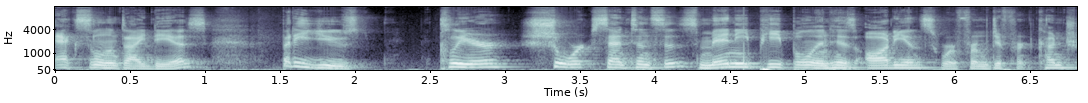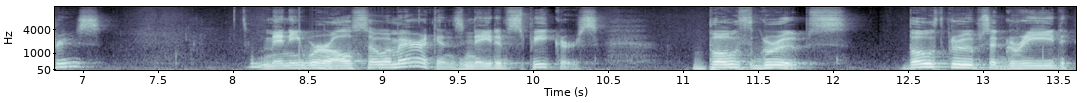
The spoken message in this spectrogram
excellent ideas, but he used clear, short sentences. Many people in his audience were from different countries. Many were also Americans, native speakers. Both groups, both groups agreed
